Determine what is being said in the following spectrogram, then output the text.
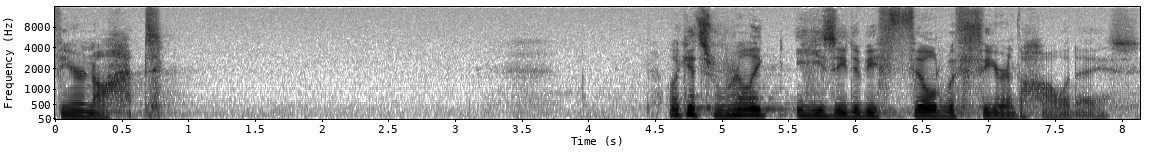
Fear not. Look, it's really easy to be filled with fear in the holidays.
